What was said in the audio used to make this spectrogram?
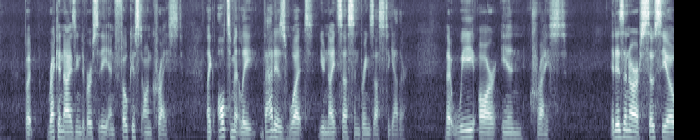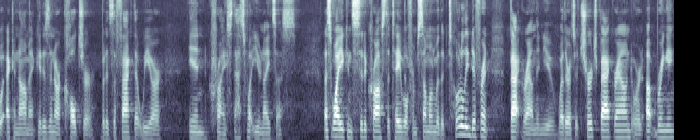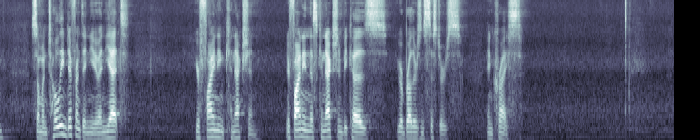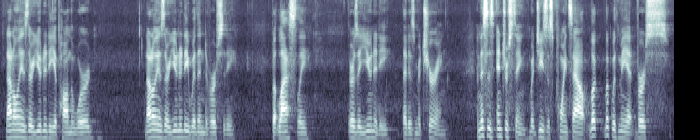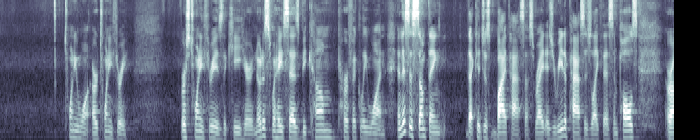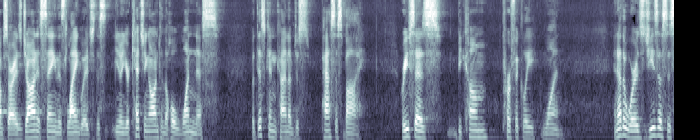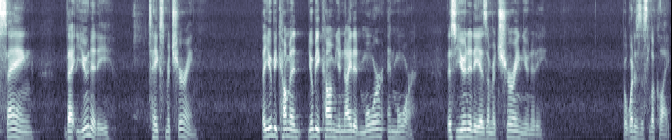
but recognizing diversity and focused on Christ. Like ultimately, that is what unites us and brings us together. That we are in Christ. It isn't our socio-economic, it isn't our culture, but it's the fact that we are in Christ. That's what unites us. That's why you can sit across the table from someone with a totally different background than you, whether it's a church background or an upbringing, someone totally different than you, and yet you're finding connection. You're finding this connection because you're brothers and sisters in Christ. Not only is there unity upon the word, not only is there unity within diversity, but lastly, there is a unity that is maturing. And this is interesting what Jesus points out. Look, look with me at verse 21 or 23. Verse 23 is the key here. Notice what he says, become perfectly one. And this is something that could just bypass us, right? As you read a passage like this, and Paul's or I'm sorry, as John is saying this language, this, you know, you're catching on to the whole oneness, but this can kind of just pass us by. Where he says, become perfectly one. In other words, Jesus is saying that unity takes maturing. That you become a, you'll become united more and more. This unity is a maturing unity. But what does this look like?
